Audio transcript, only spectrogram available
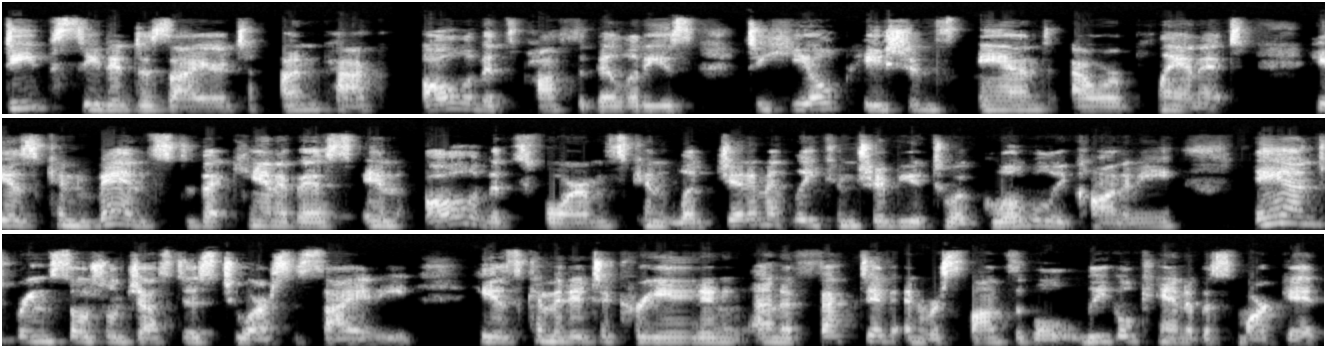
deep seated desire to unpack all of its possibilities to heal patients and our planet. He is convinced that cannabis in all of its forms can legitimately contribute to a global economy and bring social justice to our society. He is committed to creating an effective and responsible legal cannabis market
